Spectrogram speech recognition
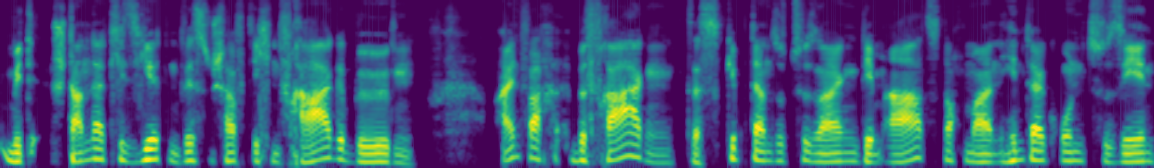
mit standardisierten wissenschaftlichen Fragebögen einfach befragen. Das gibt dann sozusagen dem Arzt nochmal einen Hintergrund zu sehen,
